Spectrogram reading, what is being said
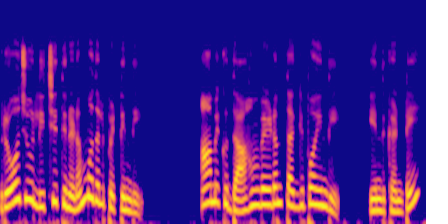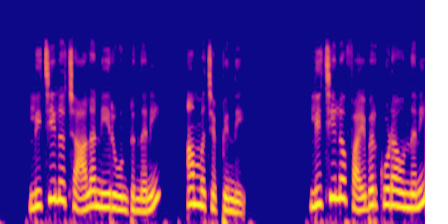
రోజూ లిచి తినడం మొదలుపెట్టింది. ఆమెకు దాహం వేయడం తగ్గిపోయింది. ఎందుకంటే లిచీలో చాలా నీరు ఉంటుందని అమ్మ చెప్పింది. లిచీలో ఫైబర్ కూడా ఉందని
